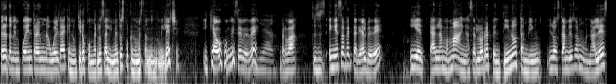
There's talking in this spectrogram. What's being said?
Pero también puede entrar en una huelga de que no quiero comer los alimentos porque no me están dando mi leche. ¿Y qué hago con ese bebé? ¿Verdad? Entonces, en eso afectaría al bebé y a la mamá, en hacerlo repentino, también los cambios hormonales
